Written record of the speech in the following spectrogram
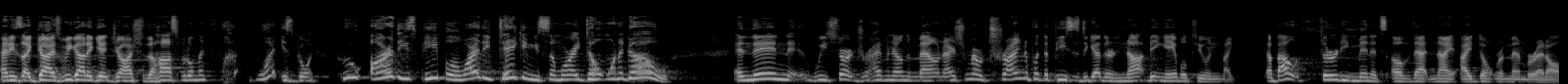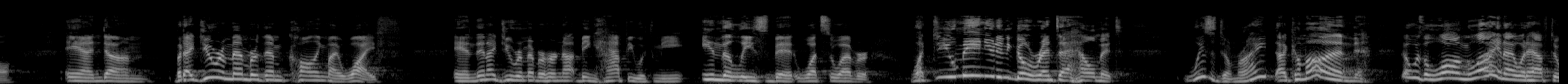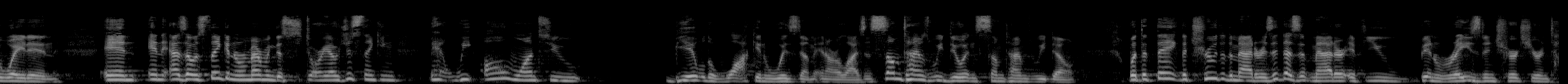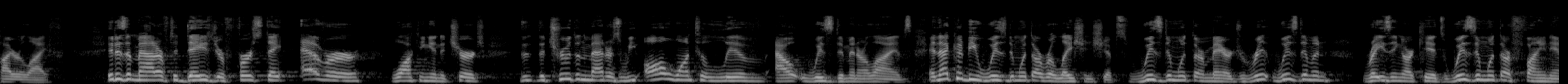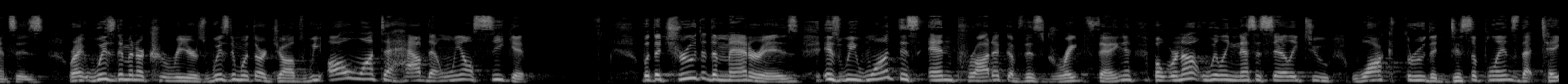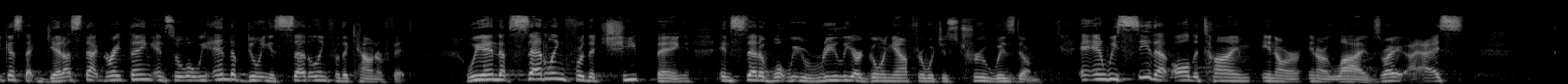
And he's like, guys, we got to get Josh to the hospital. I'm like, what, what is going, who are these people and why are they taking me somewhere I don't want to go? And then we start driving down the mountain. I just remember trying to put the pieces together, not being able to, and like about 30 minutes of that night I don't remember at all. And, um, but I do remember them calling my wife. And then I do remember her not being happy with me in the least bit whatsoever. What do you mean you didn't go rent a helmet? Wisdom, right? I, come on. That was a long line I would have to wait in. And, and as I was thinking and remembering this story, I was just thinking, man, we all want to be able to walk in wisdom in our lives. And sometimes we do it and sometimes we don't. But the thing, the truth of the matter is it doesn't matter if you've been raised in church your entire life. It doesn't matter if today's your first day ever walking into church. The, the, truth of the matter is we all want to live out wisdom in our lives. And that could be wisdom with our relationships, wisdom with our marriage, ri- wisdom in raising our kids, wisdom with our finances, right? Wisdom in our careers, wisdom with our jobs. We all want to have that and we all seek it. But the truth of the matter is, is we want this end product of this great thing, but we're not willing necessarily to walk through the disciplines that take us, that get us that great thing. And so what we end up doing is settling for the counterfeit. We end up settling for the cheap thing instead of what we really are going after, which is true wisdom. And we see that all the time in our, in our lives, right? I, I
